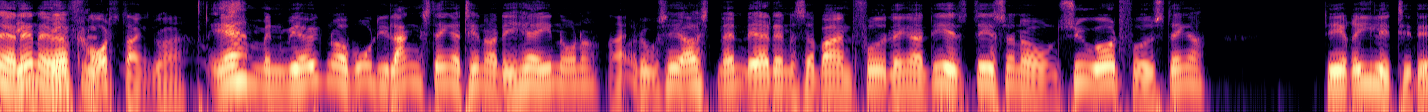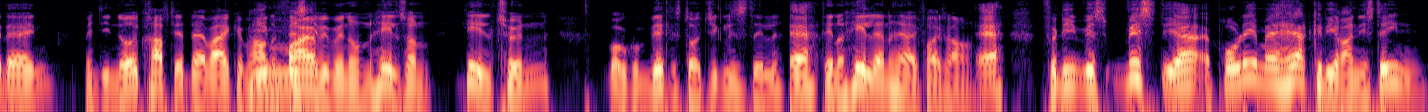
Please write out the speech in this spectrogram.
her, det, den er det er en kort stang, du har. Ja, men vi har jo ikke noget at bruge de lange stænger til, når det er herinde under. Nej. Og du kan se også, den anden der, den er så bare en fod længere. Det er, det er sådan nogle 7-8 fod stænger. Det er rigeligt til det derinde. Men de er noget kraftigere, jeg var i København, De der er fiskede vi med nogle helt sådan, helt tynde, hvor vi kunne virkelig stå og lige stille. Ja. Det er noget helt andet her i Frederikshavn. Ja, fordi hvis, hvis det er, problemet er, her kan de rende i stenen.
